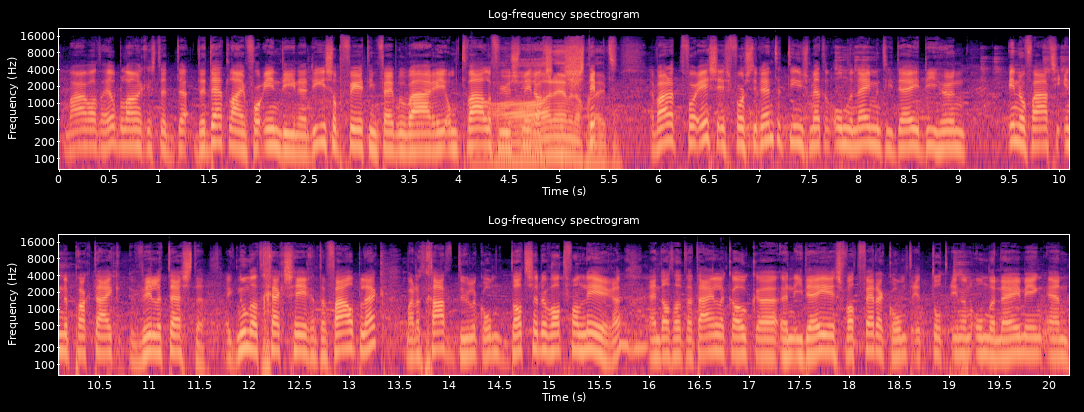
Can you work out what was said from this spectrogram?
Ja, maar wat heel belangrijk is, de, de, de deadline voor indienen, die is op 14 februari om 12 uur 's Oh, middags dan hebben we nog wel stipt. En waar het voor is, is voor studententeams met een ondernemend idee die hun innovatie in de praktijk willen testen. Ik noem dat gekscherend een faalplek, maar het gaat natuurlijk om dat ze er wat van leren. En dat het uiteindelijk ook eh, een idee is wat verder komt in- tot in een onderneming en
